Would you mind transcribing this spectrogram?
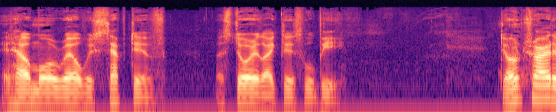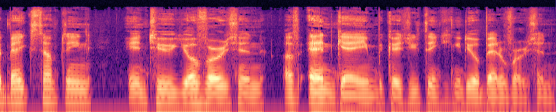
at how more well receptive a story like this will be. Don't try to make something into your version of Endgame because you think you can do a better version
